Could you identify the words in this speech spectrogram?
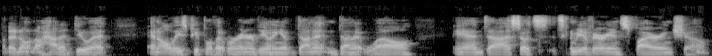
but I don't know how to do it. And all these people that we're interviewing have done it and done it well. And uh, so it's, it's going to be a very inspiring show.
